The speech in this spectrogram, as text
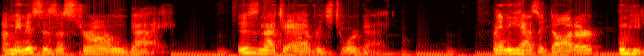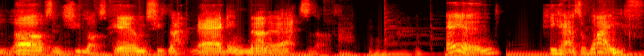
I mean, this is a strong guy. This is not your average tour guide. And he has a daughter whom he loves, and she loves him. She's not nagging, none of that stuff. And he has a wife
